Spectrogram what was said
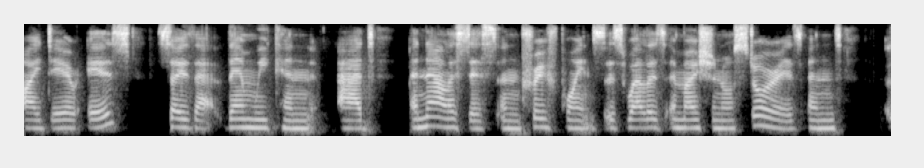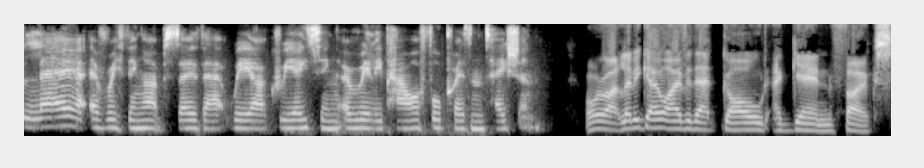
idea is so that then we can add analysis and proof points as well as emotional stories and layer everything up so that we are creating a really powerful presentation. All right, let me go over that gold again, folks.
